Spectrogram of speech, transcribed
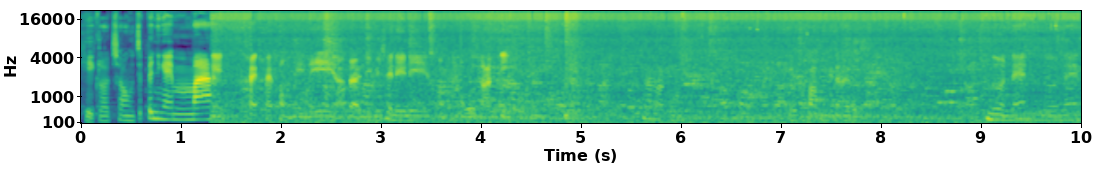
เค้กลอดช่องจะเป็นยังไงมาคล้ายๆของเนเน่แต่อันนี้ไม่ใช่เนเน่ของขอตาจิน่ารักดีลดความไม่ได้เลยเนื้อแน่นเนื้อแน่น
